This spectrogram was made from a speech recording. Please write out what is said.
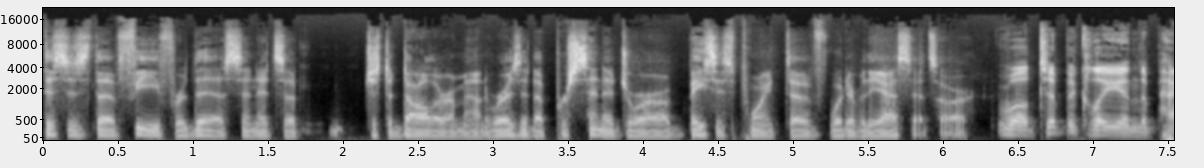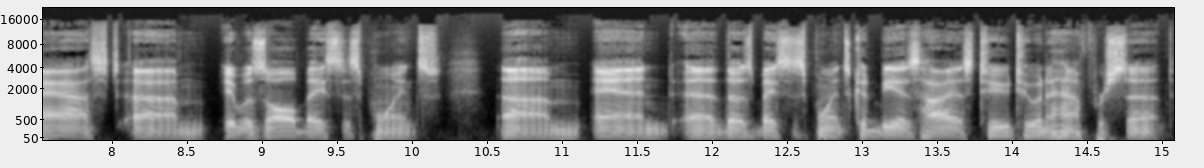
this is the fee for this and it's a just a dollar amount or is it a percentage or a basis point of whatever the assets are? Well typically in the past um, it was all basis points um, and uh, those basis points could be as high as two two and a half percent.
